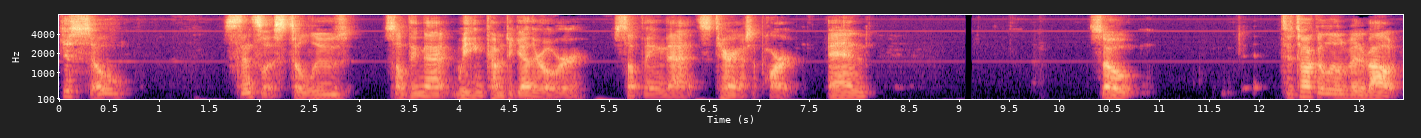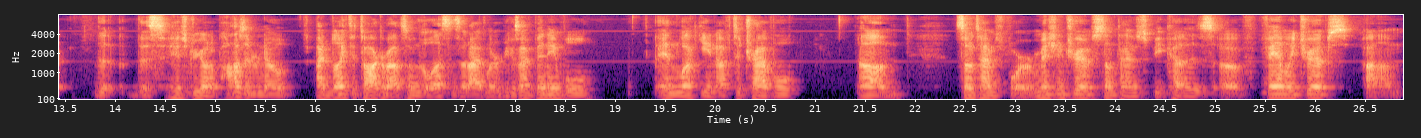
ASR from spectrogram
just so senseless to lose something that we can come together over something that's tearing us apart. And so to talk a little bit about the, this history on a positive note, I'd like to talk about some of the lessons that I've learned because I've been able and lucky enough to travel um, sometimes for mission trips, sometimes because of family trips. Um,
